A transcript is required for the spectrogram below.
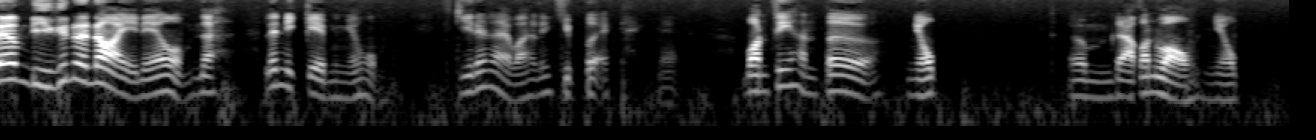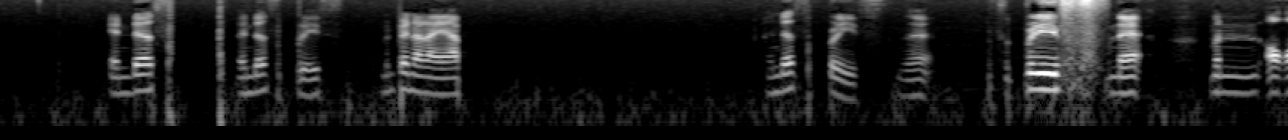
เริ่มดีขึ้นมาหน่อยเนี่ยผมนะเล่นอีกเกมหนึงเนี่ยผมกี้ได้อะไรวะเล่นคิปเปอร์แอคแท็กเนี่ยบอนตี้ฮันเตอร์ยบเอ่มดราก้อนวอลยบเอนเดอร์เอนเดอร์สปริสมันเป็นอะไรครับเอนเดอร์สปริสนะสปริสนะมันออก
